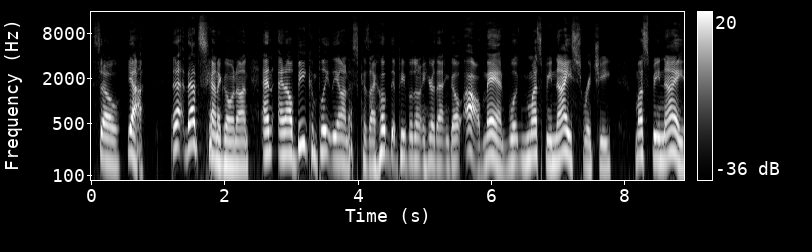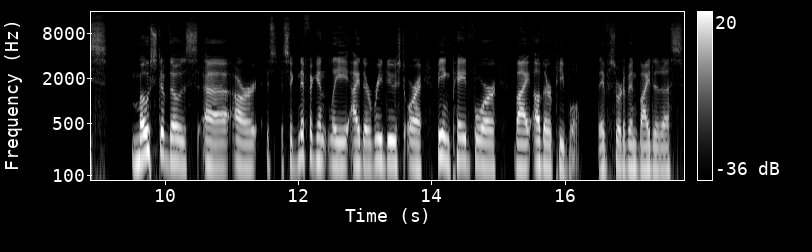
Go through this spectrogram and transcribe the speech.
so yeah, that, that's kind of going on, and and I'll be completely honest because I hope that people don't hear that and go, "Oh man, well, must be nice, Richie. Must be nice." Most of those uh, are significantly either reduced or being paid for by other people. They've sort of invited us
